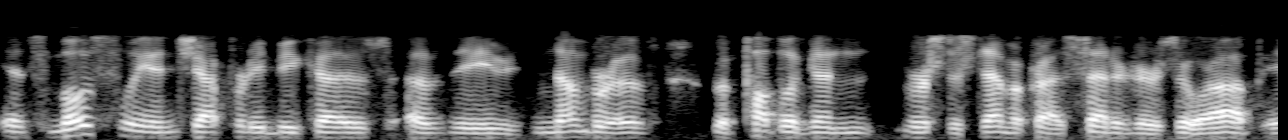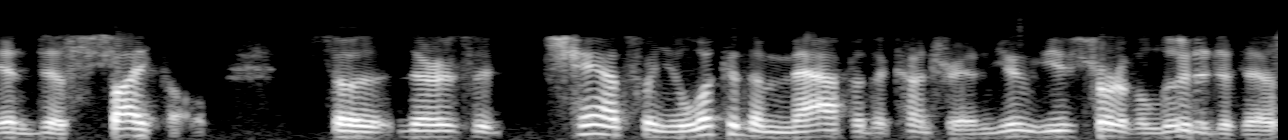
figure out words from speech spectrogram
it's mostly in jeopardy because of the number of Republican versus Democrat senators who are up in this cycle. So there's a chance when you look at the map of the country, and you, you sort of alluded to this,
